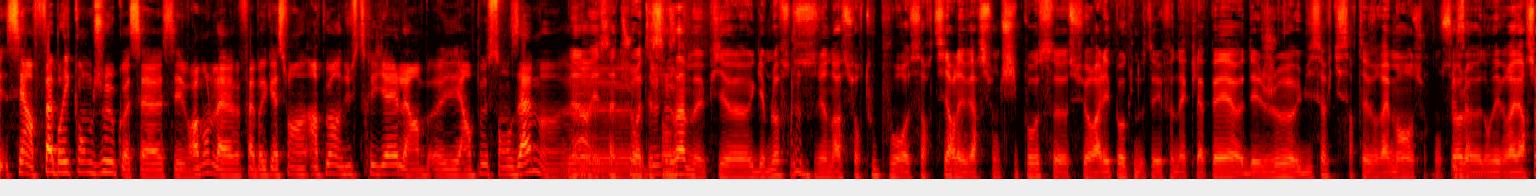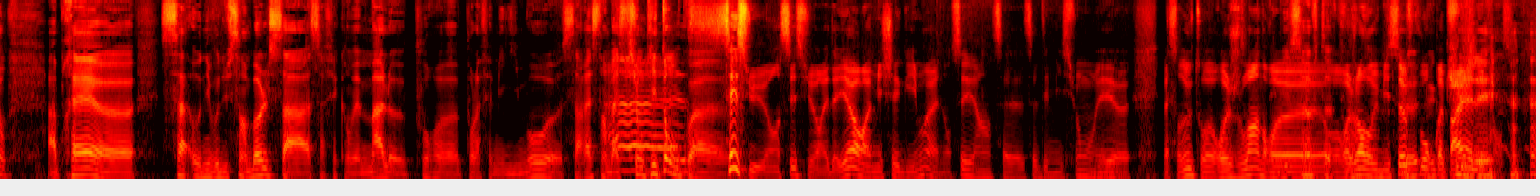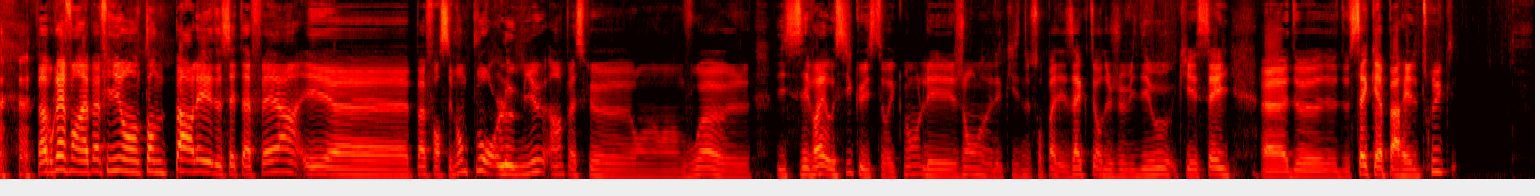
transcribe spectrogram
c'est un fabricant de jeux, quoi. C'est vraiment de la fabrication un, un peu industrielle un, et un peu sans âme. Non, mais ça a euh, toujours été sans jeu. âme. Et puis euh, Gameloft, on se souviendra surtout pour sortir les versions cheapos euh, sur, à l'époque, nos téléphones à clapet, euh, des jeux Ubisoft qui sortaient vraiment sur console dans des vraies versions. Après, euh, ça, au niveau du symbole, ça, ça fait quand même mal pour, pour la famille Guillemot. Euh, Ça reste un bastion qui tombe, quoi. C'est sûr, c'est sûr. Et d'ailleurs, Michel Guillemot a annoncé hein, sa, sa démission et va sans doute rejoindre Ubisoft pour- rejoindre Ubisoft le- pour le la enfin bref, on n'a pas fini d'entendre parler de cette affaire et euh, pas forcément pour le mieux, hein, parce que on, on voit. euh, c'est vrai aussi que historiquement, les gens les- qui ne sont pas des acteurs du jeu vidéo qui essayent euh, de, de s'accaparer le truc,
